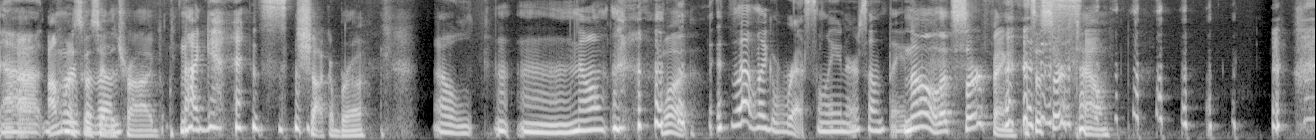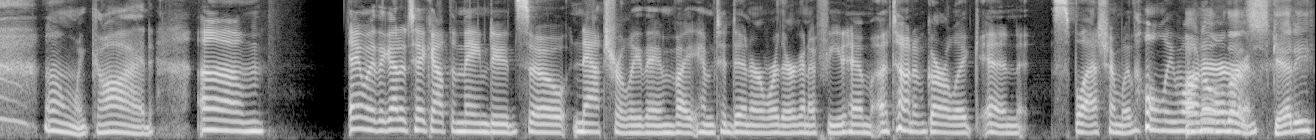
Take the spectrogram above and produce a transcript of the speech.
Uh, I'm just gonna say the tribe. I guess. Shaka bro. Oh no, What? is that like wrestling or something? No, that's surfing. It's a surf town. Oh my god. Um anyway, they got to take out the main dude, so naturally they invite him to dinner where they're going to feed him a ton of garlic and splash him with holy water. I know that and- sketty.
